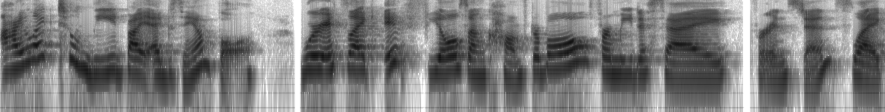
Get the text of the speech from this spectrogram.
I like to lead by example, where it's like it feels uncomfortable for me to say, for instance, like,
